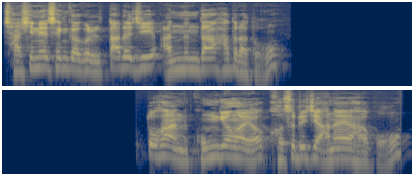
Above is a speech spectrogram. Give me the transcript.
자신의 생각을 따르지 않는다 하더라도 또한 공경하여 거스르지 않아야 하고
